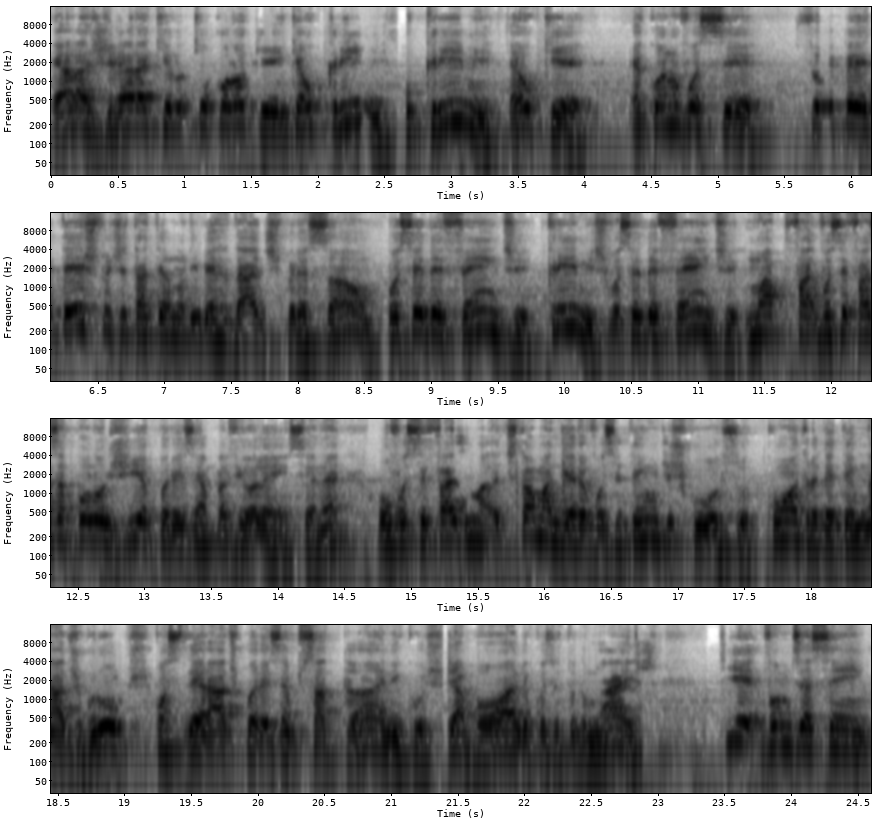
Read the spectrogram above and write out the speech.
ela gera aquilo que eu coloquei, que é o crime. O crime é o quê? É quando você sob pretexto de estar tá tendo liberdade de expressão, você defende crimes, você defende uma, você faz apologia, por exemplo, à violência, né? Ou você faz uma, de tal maneira você tem um discurso contra determinados grupos considerados, por exemplo, satânicos, diabólicos e tudo mais, que vamos dizer assim,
